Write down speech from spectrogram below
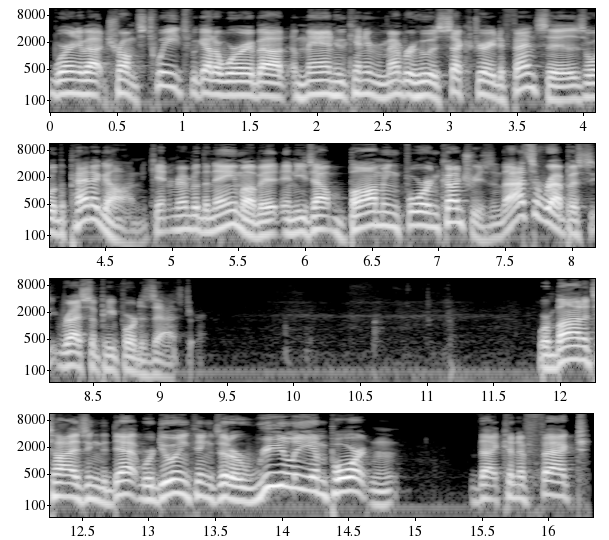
worrying about Trump's tweets, we got to worry about a man who can't even remember who his Secretary of Defense is or the Pentagon. Can't remember the name of it, and he's out bombing foreign countries. And that's a recipe for disaster. We're monetizing the debt. We're doing things that are really important that can affect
